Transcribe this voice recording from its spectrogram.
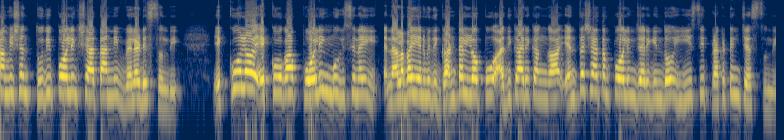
కమిషన్ తుది పోలింగ్ శాతాన్ని వెల్లడిస్తుంది. ఎక్కువలో ఎక్కువగా పోలింగ్ ముగిసిన నలభై ఎనిమిది గంటల్లోపు అధికారికంగా ఎంత శాతం పోలింగ్ జరిగిందో ఈసీ ప్రకటించేస్తుంది.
